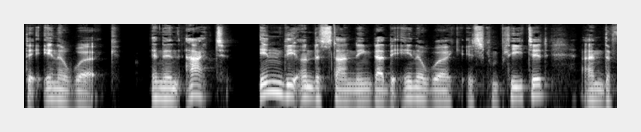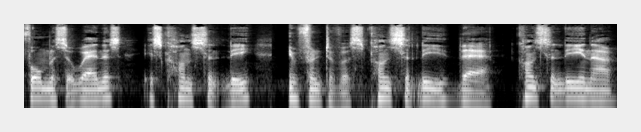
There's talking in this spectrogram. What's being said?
the inner work. And then act in the understanding that the inner work is completed and the formless awareness is constantly in front of us, constantly there, constantly in our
